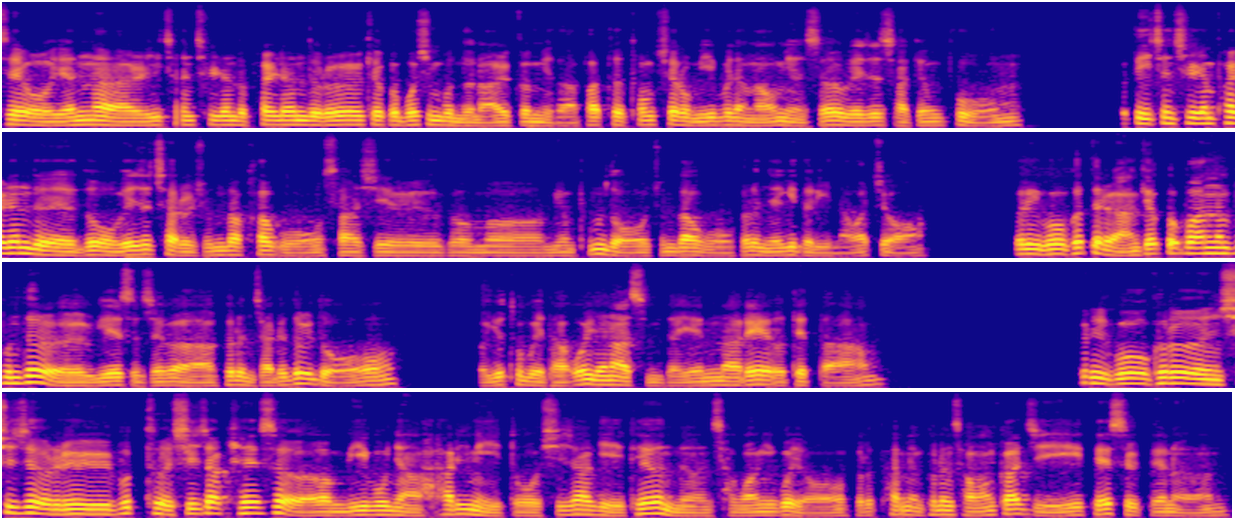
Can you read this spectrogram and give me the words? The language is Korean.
안녕하세요. 옛날 2007년도 8년도를 겪어보신 분들은 알 겁니다. 아파트 통째로 미분양 나오면서 외제차 경품 그때 2007년 8년도에도 외제차를 준다고 하고 사실 그 뭐 명품도 준다고 그런 얘기들이 나왔죠. 그리고 그때를 안 겪어봤는 분들을 위해서 제가 그런 자료들도 유튜브에 다 올려놨습니다. 옛날에 어땠다. 그리고 그런 시절부터 시작해서 미분양 할인이 또 시작이 되었는 상황이고요. 그렇다면 그런 상황까지 됐을 때는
